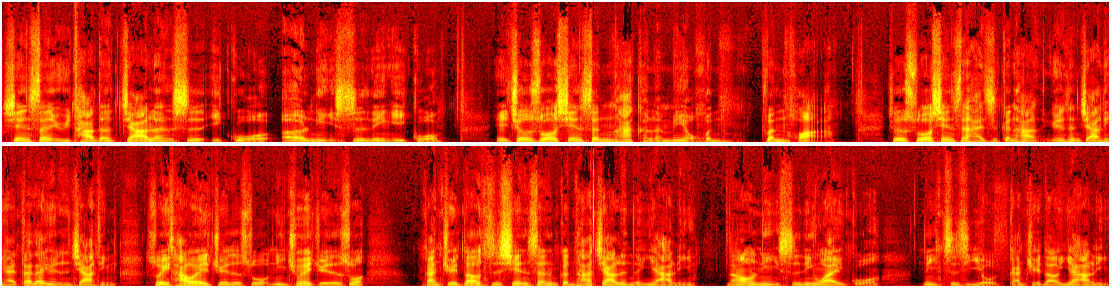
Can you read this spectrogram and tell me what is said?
先生与他的家人是一国，而你是另一国。也就是说，先生他可能没有分分化了，就是说，先生还是跟他原生家庭还待在原生家庭，所以他会觉得说，你就会觉得说，感觉到是先生跟他家人的压力，然后你是另外一国。你自己有感觉到压力，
